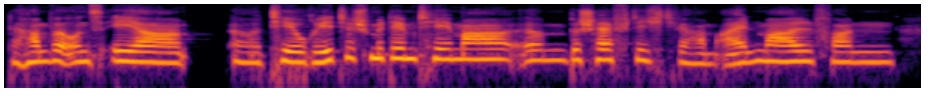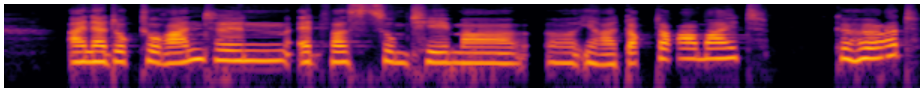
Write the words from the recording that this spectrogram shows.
Da haben wir uns eher äh, theoretisch mit dem Thema ähm, beschäftigt. Wir haben einmal von einer Doktorandin etwas zum Thema äh, ihrer Doktorarbeit gehört.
